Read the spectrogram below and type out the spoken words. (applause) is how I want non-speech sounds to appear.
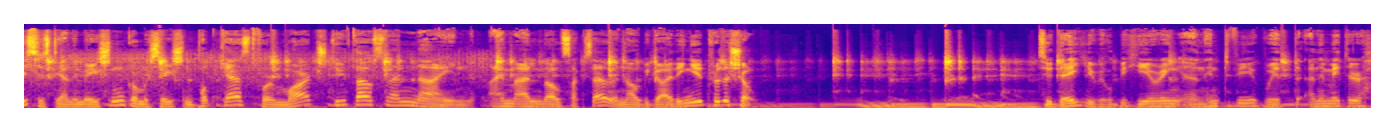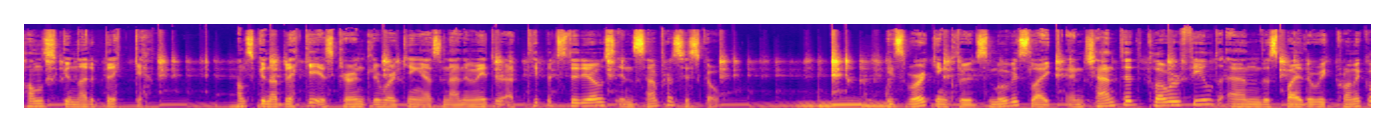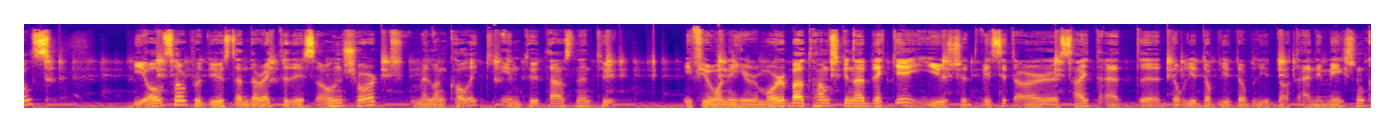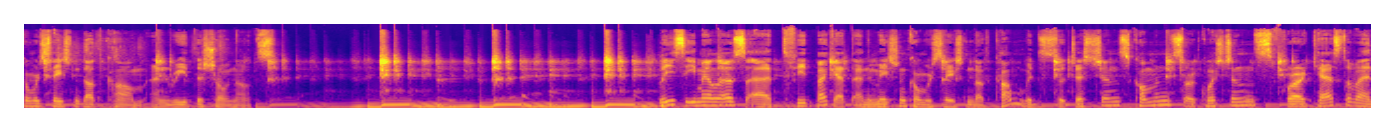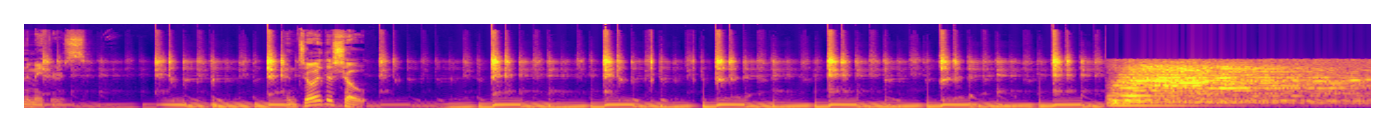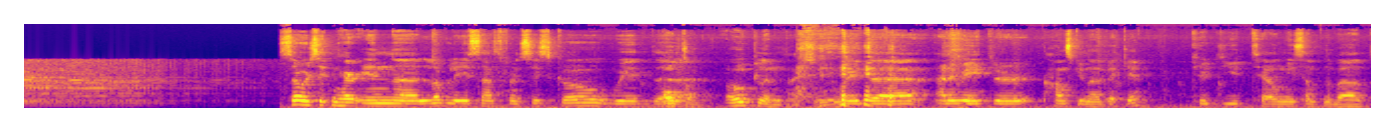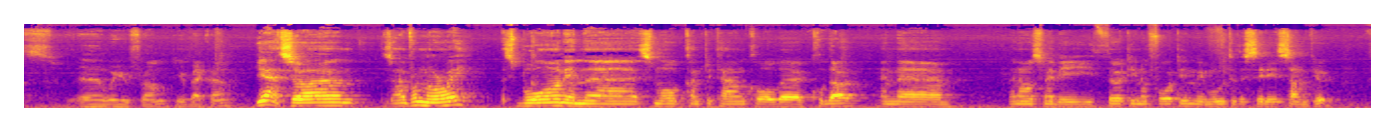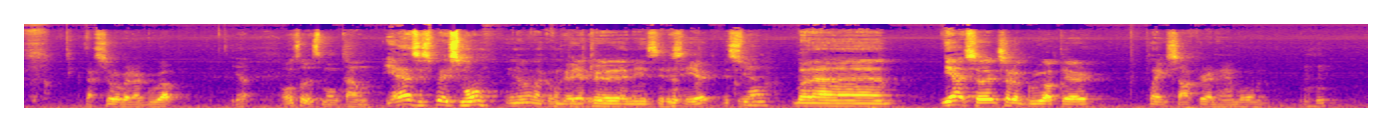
This is the Animation Conversation podcast for March 2009. I'm Erlendal Saksau and I'll be guiding you through the show. Today you will be hearing an interview with the animator Hans Gunnar Brekke. Hans Gunnar Brekke is currently working as an animator at Tippett Studios in San Francisco. His work includes movies like Enchanted, Cloverfield, and The Spiderwick Chronicles, he also produced and directed his own short, Melancholic, in 2002. If you want to hear more about Hans Gunnar Brekke, you should visit our site at uh, www.animationconversation.com and read the show notes. Please email us at feedback at animationconversation.com with suggestions, comments, or questions for our cast of animators. Enjoy the show! So we're sitting here in uh, lovely San Francisco with uh, Oakland. Oakland, actually, with uh, (laughs) animator Hans Gunnar. Could you tell me something about uh, where you're from, your background? Yeah, so um, so I'm from Norway. I was born in a small country town called uh, Kodal, and uh, when I was maybe 13 or 14, we moved to the city Sandefjord. That's sort of where I grew up. Yeah, also a small town. Yes, it's pretty small, you know, like Compared compared, to- to, any cities here. (laughs) It's Yeah. small, but um, yeah, so I sort of grew up there, playing soccer and handball and hmm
